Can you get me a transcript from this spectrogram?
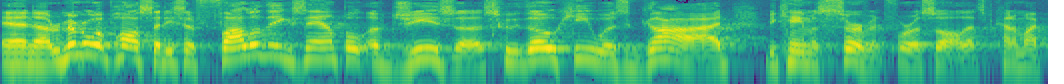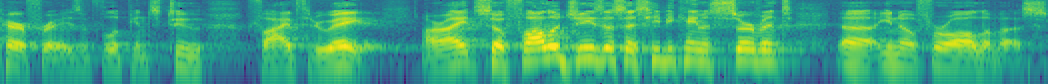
And uh, remember what Paul said. He said, Follow the example of Jesus, who, though he was God, became a servant for us all. That's kind of my paraphrase of Philippians 2 5 through 8. All right? So follow Jesus as he became a servant, uh, you know, for all of us.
